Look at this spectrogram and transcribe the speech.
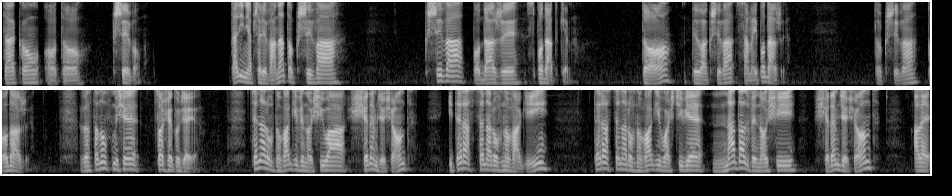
Taką oto krzywą. Ta linia przerywana to krzywa… krzywa podaży z podatkiem. To była krzywa samej podaży. To krzywa podaży. Zastanówmy się, co się tu dzieje. Cena równowagi wynosiła 70 i teraz cena równowagi… Teraz cena równowagi właściwie nadal wynosi 70, ale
